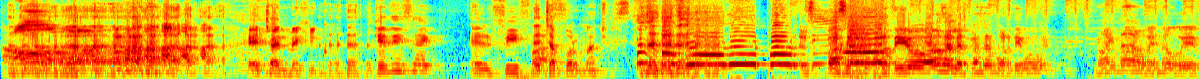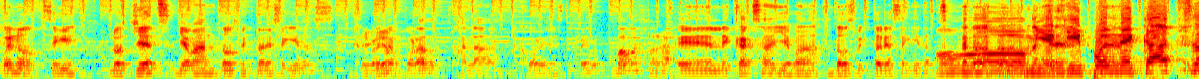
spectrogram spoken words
Ah. Hecha en México. ¿Qué dice el FIFA? Hecha por machos. Espacio deportivo. Vamos al espacio deportivo, güey. No hay nada bueno, güey. Bueno, sí. Los Jets llevan dos victorias seguidas en pretemporada. Ojalá mejore este pedo. Vamos para. El Necaxa lleva dos victorias seguidas. Oh, mi equipo, el Necaxa.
